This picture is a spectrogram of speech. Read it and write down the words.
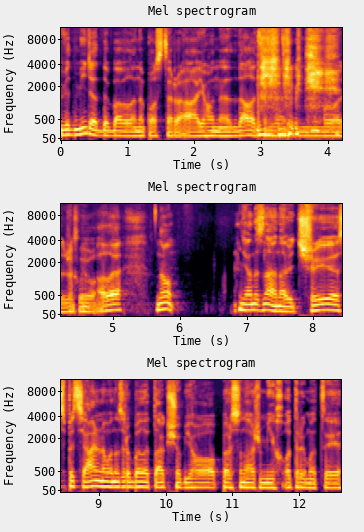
відмідя додали на постер, а його не додали, це вже було жахливо. Але ну. Я не знаю навіть, чи спеціально вони зробили так, щоб його персонаж міг отримати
